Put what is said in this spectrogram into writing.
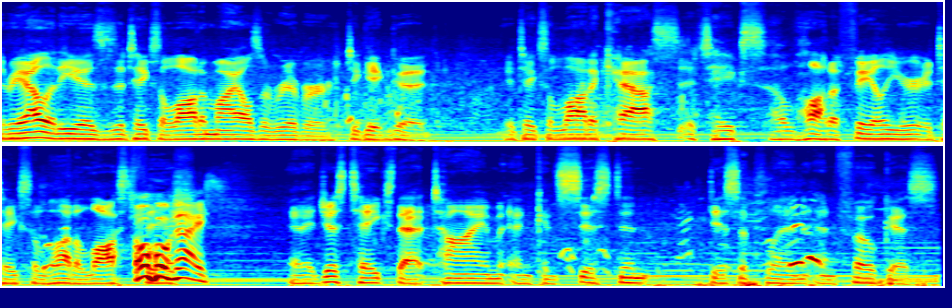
The reality is, is it takes a lot of miles of river to get good. It takes a lot of casts, it takes a lot of failure, it takes a lot of lost oh, fish. Oh, nice. And it just takes that time and consistent discipline and focus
